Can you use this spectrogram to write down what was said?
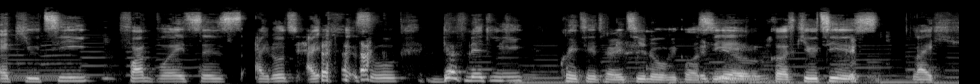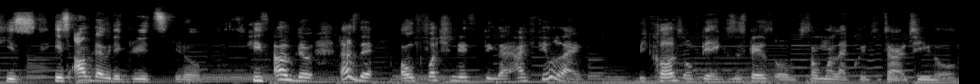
a QT fanboy since I don't. I so definitely Quentin Tarantino because yeah, because QT is like he's he's up there with the greats, you know. He's up there. That's the unfortunate thing that I feel like because of the existence of someone like Quentin Tarantino,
